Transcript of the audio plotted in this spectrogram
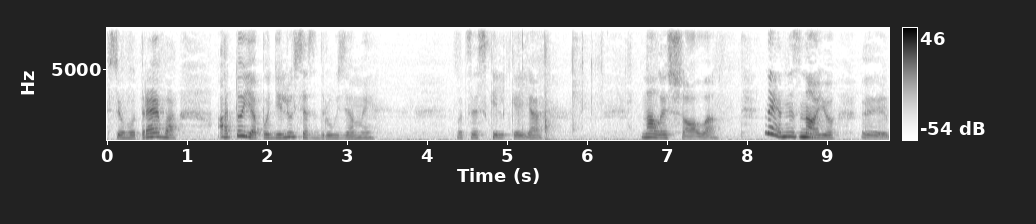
всього треба, а то я поділюся з друзями. Оце скільки я налишала. Я не знаю. е,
